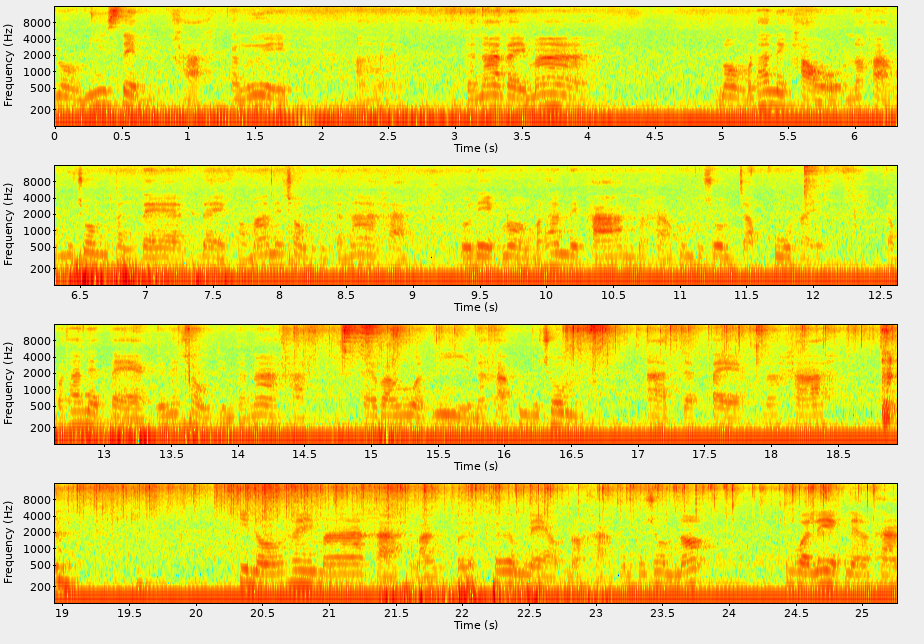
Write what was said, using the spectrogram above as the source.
หนองมีเส้นค่ะก็เลยอ่หน้าใดมา น้องมาท่านในเขานะคะคุณผู้ชมตั้งแต่ใดเขามาในช่องจิตนาค่ะ ตัวเลขหนองมาท่านในพานนะคะ คุณผู้ชมจับคู่ให้กับมาท่านในแตกอยู่ในช่องจินตนาค่ะ แต่บางงวดนี้นะคะ คุณผู้ชมอาจจะแตกนะคะที่น้องให้มาค่ะ หลังเปิดเพิ่มแล้วเนาะค่ะ คุณผู้ชมเนาะตัวเลขแนวทาง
